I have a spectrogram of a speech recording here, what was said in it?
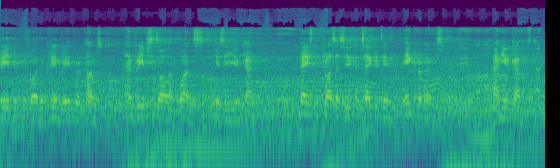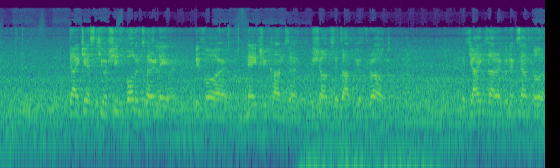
reap it before the Grim Reaper comes and reaps it all at once. You see, you can pace the process, you can take it in increments and you can digest your shit voluntarily before nature comes and shoves it up your throat. The Jains are a good example of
